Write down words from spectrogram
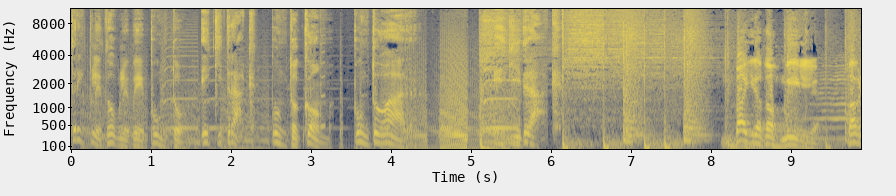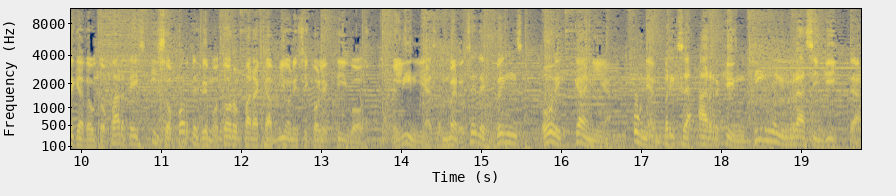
www.equitrack.com.ar Equitrack Bayro 2000, fábrica de autopartes y soportes de motor para camiones y colectivos. Líneas Mercedes-Benz o Escaña, una empresa argentina y racinguista.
